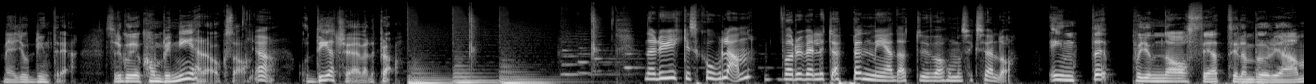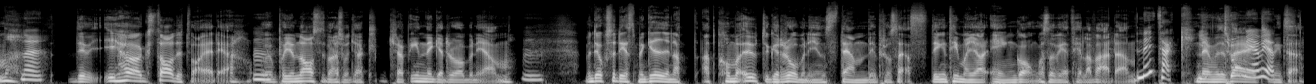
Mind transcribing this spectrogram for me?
Men jag gjorde inte det. Så det går ju att kombinera också. Ja. Och det tror jag är väldigt bra. När du gick i skolan, var du väldigt öppen med att du var homosexuell då? Inte på gymnasiet till en början. Nej. Det, i högstadiet var jag det. Och på gymnasiet var det så att jag kröp in i garderoben igen. Men det är också det som är grejen, att, att komma ut ur garderoben är en ständig process. Det är ingenting man gör en gång och så vet hela världen. Nej tack, Nej, men det tror jag verkligen vet. inte.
